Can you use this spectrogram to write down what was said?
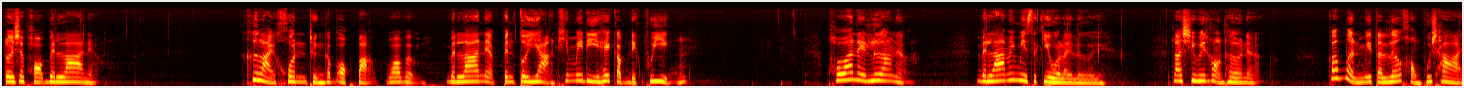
โดยเฉพาะเบลล่าเนี่ย คือหลายคนถึงกับออกปากว่าแบบเบลล่าเนี่ยเป็นตัวอย่างที่ไม่ดีให้กับเด็กผู้หญิง เพราะว่าในเรื่องเนี่ยเบลล่าไม่มี skill อะไรเลย แล้วชีวิตของเธอเนี่ย ก็เหมือนมีแต่เรื่องของผู้ชาย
